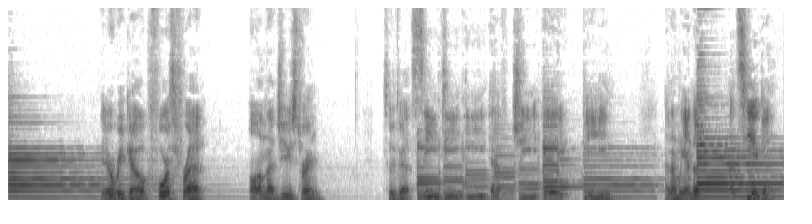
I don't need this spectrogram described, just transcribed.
There we go. Fourth fret on that G string. So we've got C, D, E, F, G, A, B, and then we end up at C again.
